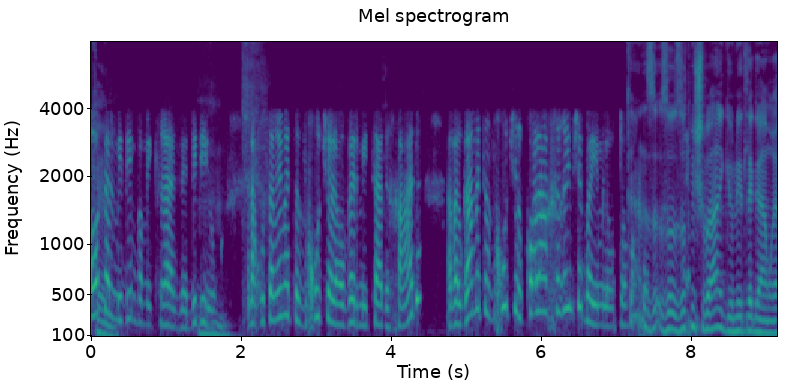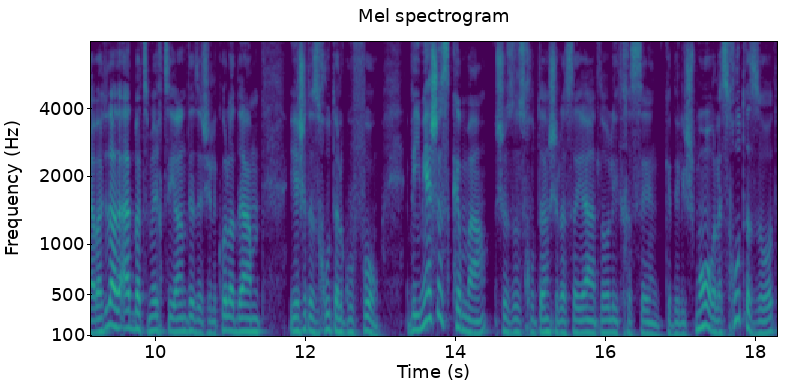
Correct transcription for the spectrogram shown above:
או כן. תלמידים במקרה הזה, בדיוק. Mm-hmm. אנחנו שמים את הזכות של העובד מצד אחד, אבל גם את הזכות של כל האחרים שבאים לאותו כן, מקום. ז- זאת משוואה הגיונית לגמרי, אבל את יודעת, את בעצמך ציינת את זה, שלכל אדם יש את הזכות על גופו. ואם יש הסכמה שזו זכותה של הסייעת לא להתחסן כדי לשמור על הזכות הזאת,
